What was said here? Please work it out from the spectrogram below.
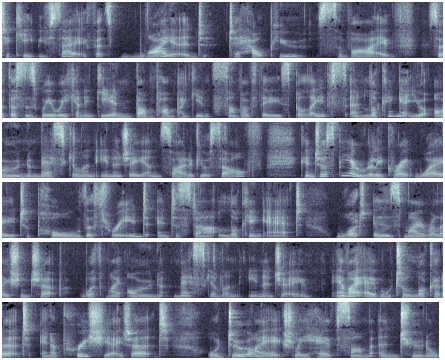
to keep you safe. It's wired to help you survive. So, this is where we can again bump up against some of these beliefs, and looking at your own masculine energy inside of yourself can just be a really great way to pull the thread and to start looking at what is my relationship with my own masculine energy? Am I able to look at it and appreciate it, or do I actually have some internal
